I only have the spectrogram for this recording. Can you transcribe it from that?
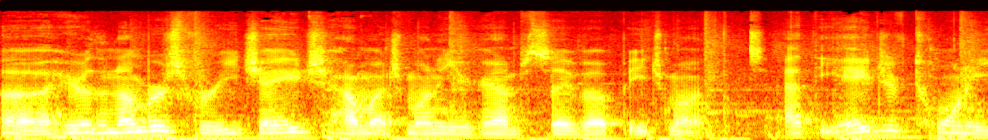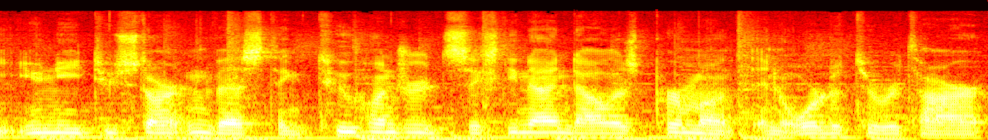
Uh, here are the numbers for each age, how much money you're going to have to save up each month. At the age of 20, you need to start investing $269 per month in order to retire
